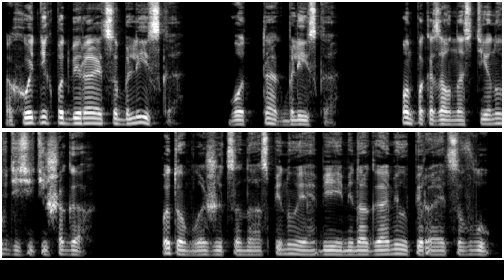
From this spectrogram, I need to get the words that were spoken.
Охотник подбирается близко, вот так близко. Он показал на стену в десяти шагах. Потом ложится на спину и обеими ногами упирается в лук.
